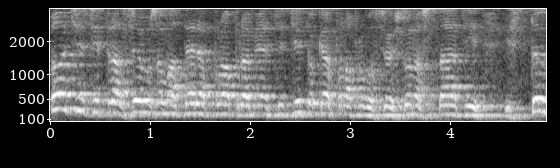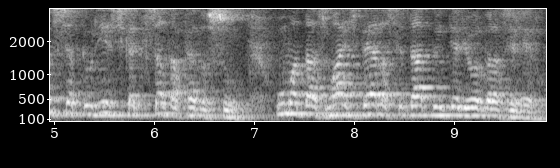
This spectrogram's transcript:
Antes de trazermos a matéria propriamente dita, eu quero falar para você, eu estou na cidade Estância Turística de Santa Fé do Sul, uma das mais belas cidades do interior brasileiro.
